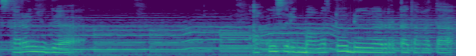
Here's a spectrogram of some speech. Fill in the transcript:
Sekarang juga aku sering banget tuh dengar kata-kata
